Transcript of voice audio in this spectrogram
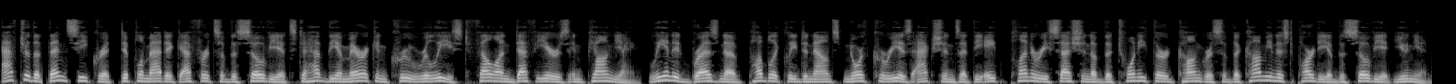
After the then secret diplomatic efforts of the Soviets to have the American crew released fell on deaf ears in Pyongyang, Leonid Brezhnev publicly denounced North Korea's actions at the 8th plenary session of the 23rd Congress of the Communist Party of the Soviet Union.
